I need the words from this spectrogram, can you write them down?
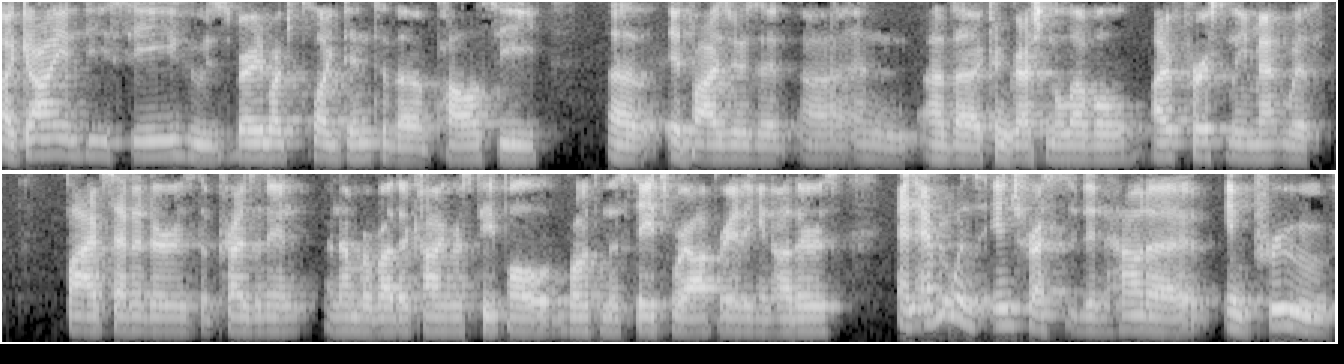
a, guy in DC who's very much plugged into the policy uh, advisors at uh, and at the congressional level. I've personally met with five senators, the president, a number of other Congress people, both in the states we're operating and others. And everyone's interested in how to improve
